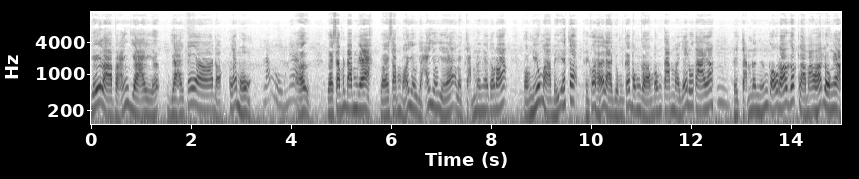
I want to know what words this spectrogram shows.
với là khoảng dài dài cái à, đọt lá muồng. Lá muồng nha. Ừ rồi xong nó đâm ra rồi xong bỏ vô giải vô vậy á là chậm lên ngay chỗ đó còn nếu mà bị ít á thì có thể là dùng cái bông gòn bông tăm mà giấy lỗ tai á ừ. thì chậm lên những cổ đó rất là mau hết luôn nha.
